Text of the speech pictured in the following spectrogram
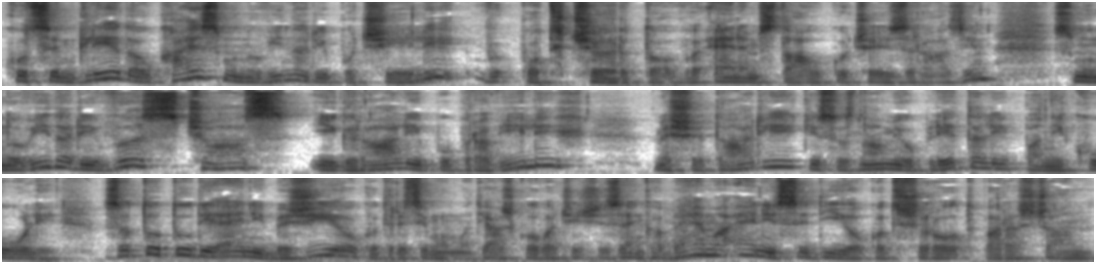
kot sem gledal, kaj smo novinari počeli pod črto, v enem stavku, če izrazim, smo novinari vse čas igrali po pravilih, mešetarji, ki so z nami opletali, pa nikoli. Zato tudi eni bežijo, kot recimo Matjaš Kovačič iz NKBM, eni sedijo kot šrot, pa raščan.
